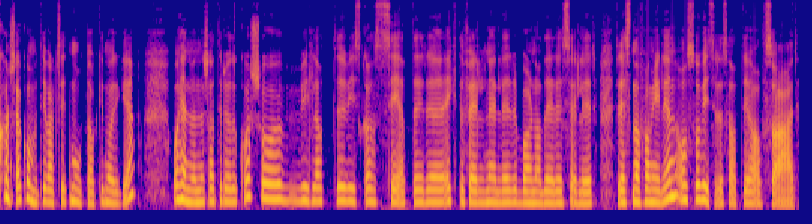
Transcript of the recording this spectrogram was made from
kanskje er kommet til hvert sitt mottak i Norge og henvender seg til Røde Kors og vil at vi skal se etter eh, ektefellen eller barna deres eller resten av familien. Og så viser det seg at de altså er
